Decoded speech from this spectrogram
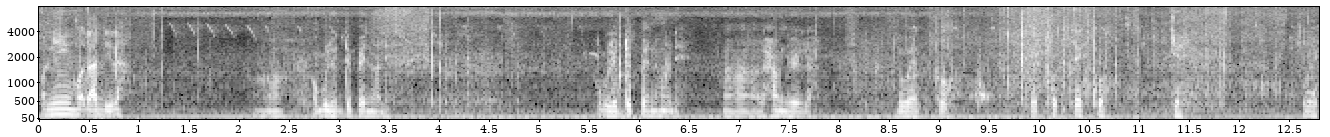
Oh ni hok tadi lah. Ha, boleh depan nak dia. Boleh depan nak dia. Ha, Alhamdulillah. Dua ekor. Ekor teko. Okey. Dua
